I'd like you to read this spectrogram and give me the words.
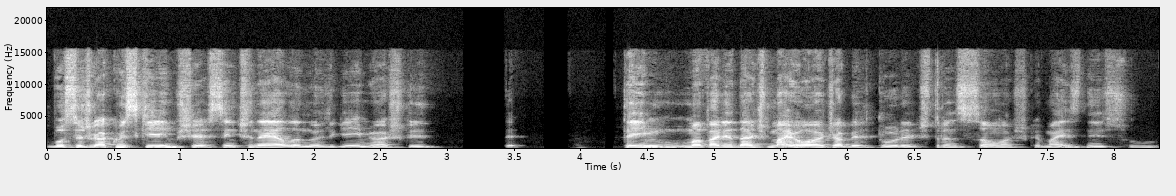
você jogar com Skirmisher, Sentinela no early game, eu acho que tem uma variedade maior de abertura e de transição. Acho que é mais nisso.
